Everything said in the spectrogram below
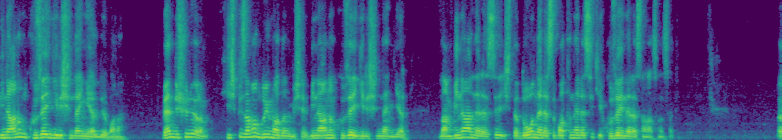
binanın kuzey girişinden gel diyor bana. Ben düşünüyorum hiçbir zaman duymadığım bir şey. Binanın kuzey girişinden gel. Lan bina neresi? İşte doğu neresi, batı neresi ki? Kuzey neresi anasını satayım. Ee,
